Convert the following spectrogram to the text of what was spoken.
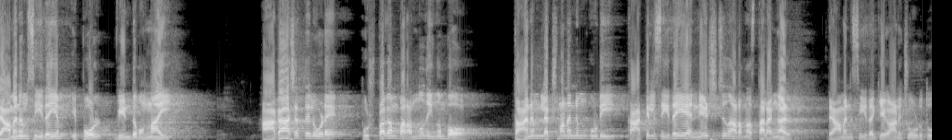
രാമനും സീതയും ഇപ്പോൾ വീണ്ടും ഒന്നായി. ആകാശത്തിലൂടെ പുഷ്പകം പറന്നു നീങ്ങുമ്പോൾ താനും ലക്ഷ്മണനും കൂടി കാട്ടിൽ സീതയെ അന്വേഷിച്ച് നടന്ന സ്ഥലങ്ങൾ രാമൻ സീതയ്ക്ക് കാണിച്ചു കൊടുത്തു.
